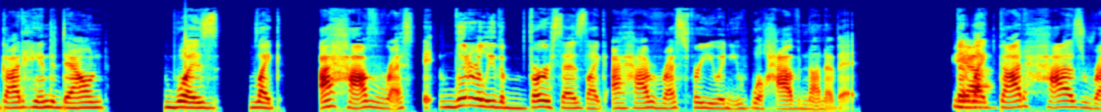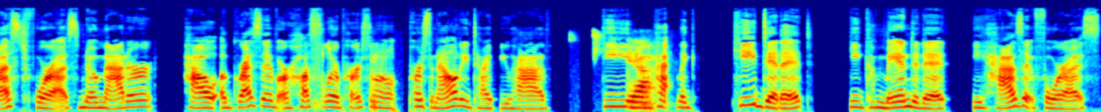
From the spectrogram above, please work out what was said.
God handed down was like I have rest. It, literally the verse says like I have rest for you and you will have none of it that yeah. like God has rest for us no matter how aggressive or hustler personal personality type you have. He yeah. ha- like he did it. He commanded it. He has it for us.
